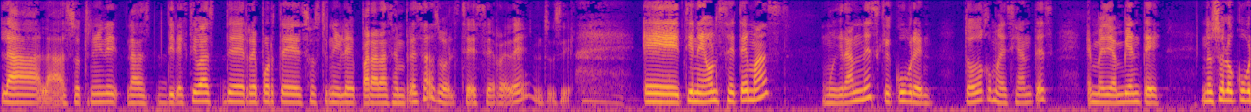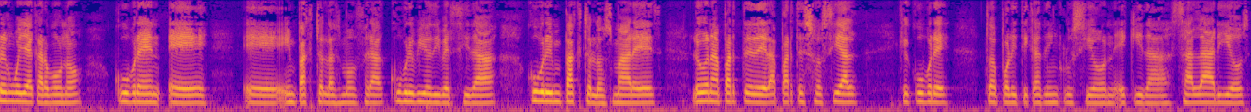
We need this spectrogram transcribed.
la, las directivas de reporte sostenible para las empresas, o el CSRD, entonces, eh, tiene 11 temas muy grandes que cubren todo, como decía antes, el medio ambiente. No solo cubren huella de carbono, cubren eh, eh, impacto en la atmósfera, cubre biodiversidad, cubre impacto en los mares, luego una parte de la parte social que cubre todas políticas de inclusión, equidad, salarios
